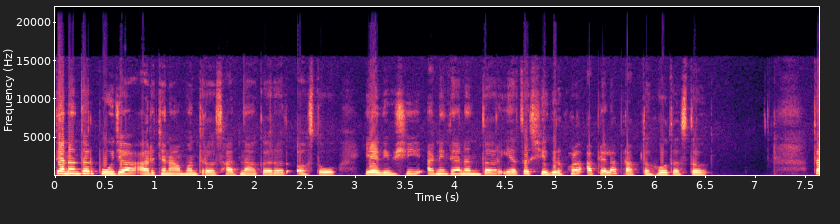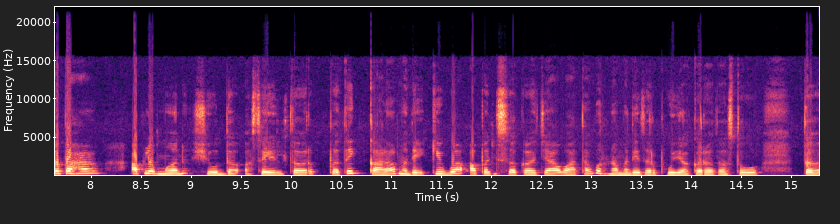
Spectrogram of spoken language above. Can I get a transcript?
त्यानंतर पूजा अर्चना मंत्र साधना करत असतो. या दिवशी आणि त्यानंतर याचं शीघ्रफळ आपल्याला प्राप्त होत असतं. तर पहा आपलं मन शुद्ध असेल तर प्रत्येक काळामध्ये किंवा आपण सकाळच्या वातावरणामध्ये जर पूजा करत असतो तर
